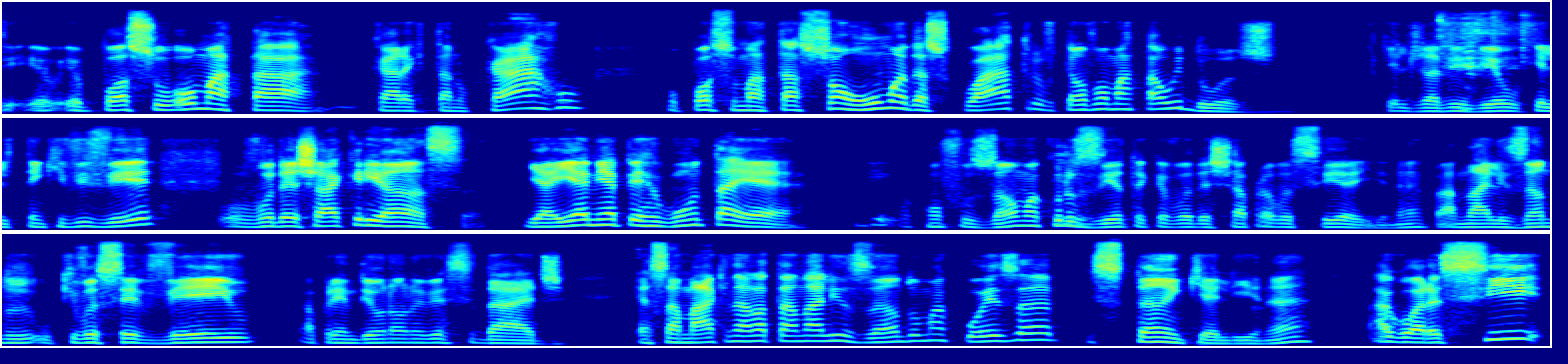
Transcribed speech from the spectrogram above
eu, eu posso ou matar o cara que está no carro, ou posso matar só uma das quatro, então eu vou matar o idoso, porque ele já viveu o que ele tem que viver, ou vou deixar a criança. E aí a minha pergunta é, uma confusão, uma cruzeta que eu vou deixar para você aí, né? Analisando o que você veio aprendeu na universidade. Essa máquina ela está analisando uma coisa estanque ali, né? Agora, se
